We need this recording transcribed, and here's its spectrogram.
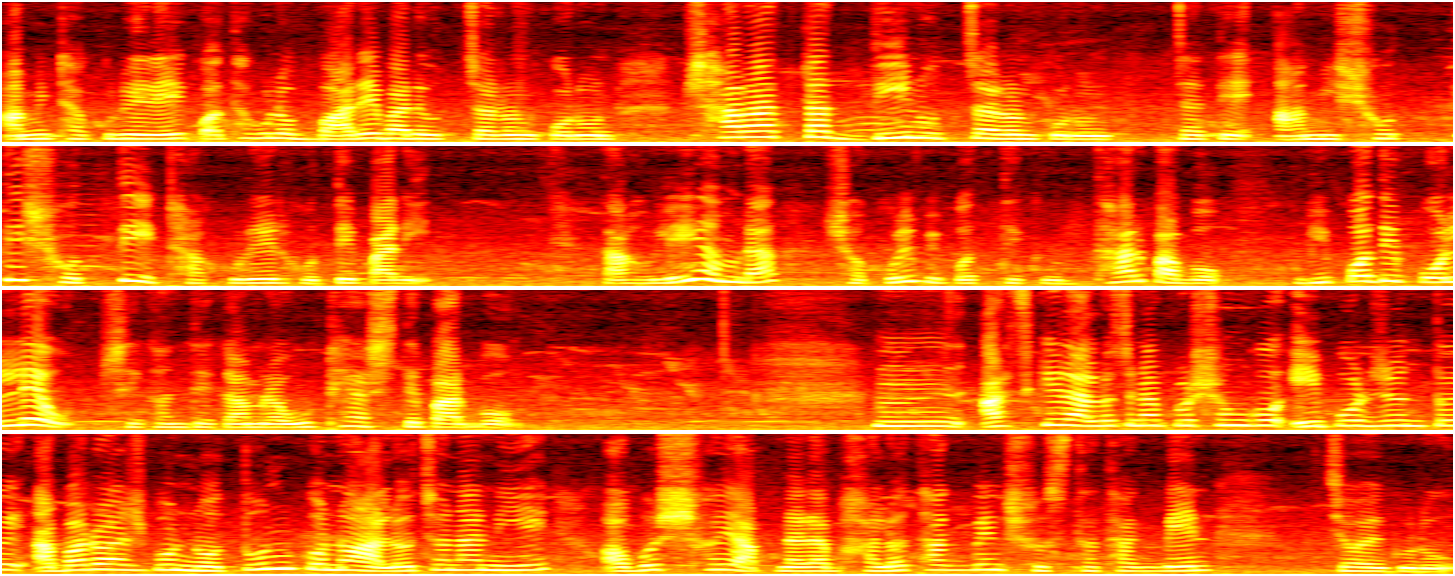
আমি ঠাকুরের এই কথাগুলো বারে বারে উচ্চারণ করুন, সারাটা দিন উচ্চারণ করুন, যাতে আমি সত্যি সত্যি ঠাকুরের হতে পারি। তাহলেই আমরা সকল বিপদ থেকে উদ্ধার পাব। বিপদে পড়লেও সেখান থেকে আমরা উঠে আসতে পারব। আজকের আলোচনা প্রসঙ্গ এই পর্যন্তই। আবারও আসব নতুন কোনো আলোচনা নিয়ে। অবশ্যই আপনারা ভালো থাকবেন, সুস্থ থাকবেন। জয় গুরু।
